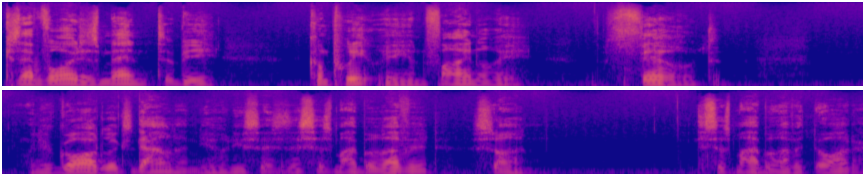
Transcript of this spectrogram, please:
Because that void is meant to be completely and finally filled when your God looks down on you and he says, This is my beloved son. This is my beloved daughter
